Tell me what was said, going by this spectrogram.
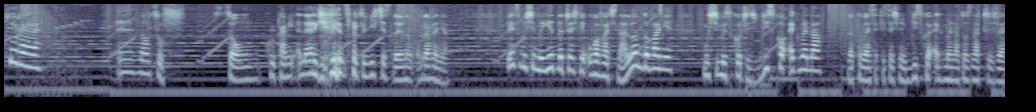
które... E, no cóż, są kulkami energii, więc oczywiście zadają nam obrażenia. Więc musimy jednocześnie uważać na lądowanie, musimy skoczyć blisko Eggmana, natomiast jak jesteśmy blisko Eggmana, to znaczy, że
